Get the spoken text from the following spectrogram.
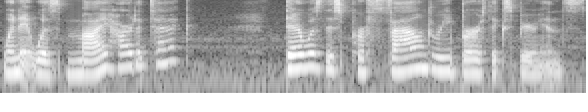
when it was my heart attack, there was this profound rebirth experience.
